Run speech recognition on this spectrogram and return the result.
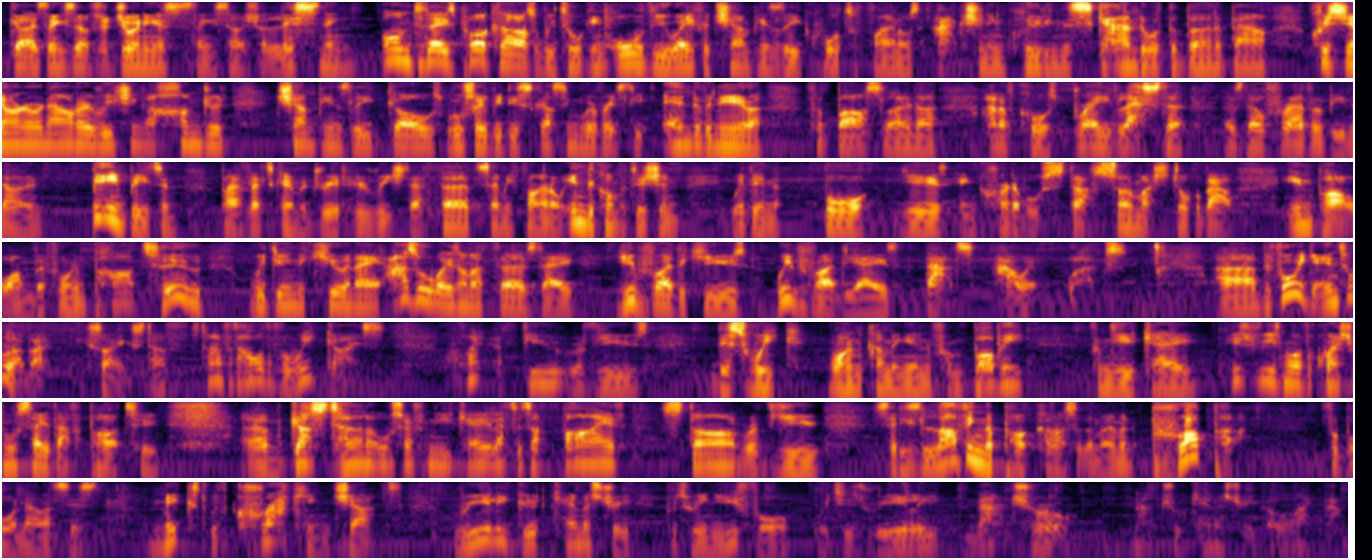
Guys, thank you so much for joining us. Thank you so much for listening. On today's podcast, we'll be talking all the UEFA Champions League quarterfinals action, including the scandal of the Bernabeu, Cristiano Ronaldo reaching 100 Champions League goals. We'll also be discussing whether it's the end of an era for Barcelona, and of course, brave Leicester, as they'll forever be known, being beaten by Atletico Madrid, who reached their third semi final in the competition within four years. Incredible stuff. So much to talk about in part one. Before in part two, we're doing the Q and A as always on a Thursday. You provide the Qs, we provide the As. That's how it works. Uh, before we get into all that though, exciting stuff, it's time for the whole of the week, guys. Quite a few reviews this week. One coming in from Bobby from the UK. His review is more of a question. We'll save that for part two. Um, Gus Turner, also from the UK, left us a five star review. Said he's loving the podcast at the moment. Proper football analysis mixed with cracking chat. Really good chemistry between you four, which is really natural. Natural chemistry, gotta like that.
